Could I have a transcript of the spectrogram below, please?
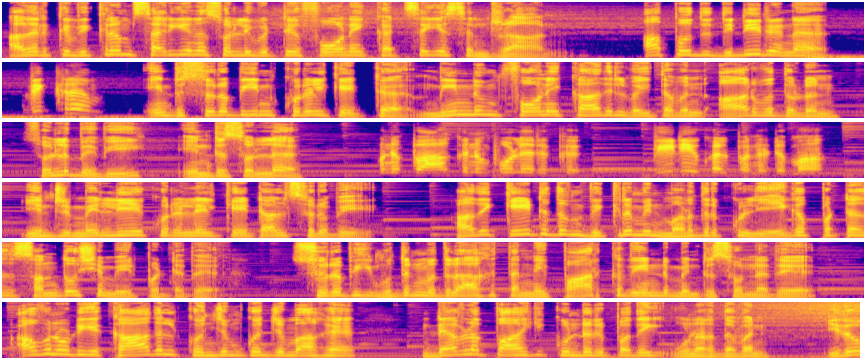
அதற்கு விக்ரம் சரியென சொல்லிவிட்டு போனை கட் செய்ய சென்றான். அப்போது திடீரென விக்ரம் என்று சுரபியின் குரல் கேட்க மீண்டும் போனை காதில் வைத்தவன் ஆர்வத்துடன் சொல்லு பேபி என்று சொல்ல உன்னை பார்க்கணும் போல இருக்கு. வீடியோ கால் பண்ணட்டுமா? என்று மெல்லிய குரலில் கேட்டாள் சுரபி. அதை கேட்டதும் விக்ரமின் மனதிற்குள் ஏகப்பட்ட சந்தோஷம் ஏற்பட்டது. சுரபி முதன் முதலாக தன்னை பார்க்க வேண்டும் என்று சொன்னது அவனுடைய காதல் கொஞ்சம் கொஞ்சமாக டெவலப் ஆகி கொண்டிருப்பதை உணர்ந்தவன் இதோ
